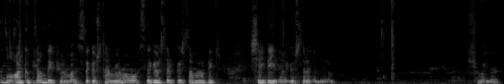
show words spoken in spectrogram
Bunu arka planda yapıyorum ben size göstermiyorum ama size gösterip göstermeme pek şey değil yani gösterebilirim. Şöyle.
